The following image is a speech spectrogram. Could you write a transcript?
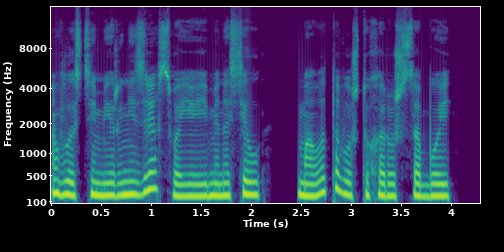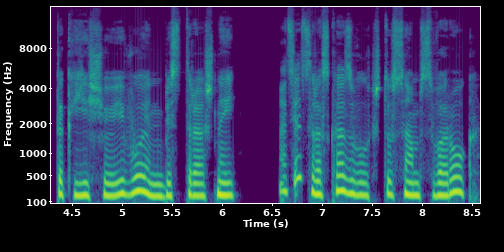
Властемир не зря свое имя носил. Мало того, что хорош собой, так еще и воин бесстрашный. Отец рассказывал, что сам Сварог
